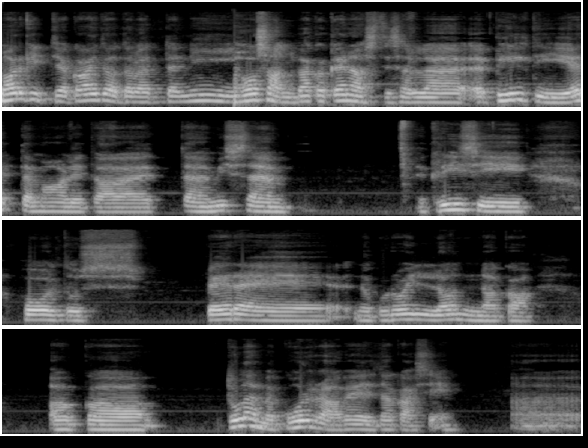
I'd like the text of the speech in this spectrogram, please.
Margit ja Kaido, te olete nii osanud väga kenasti selle pildi ette maalida, et äh, mis see kriisihoolduspere nagu roll on, aga, aga tuleme korra veel tagasi. Äh,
